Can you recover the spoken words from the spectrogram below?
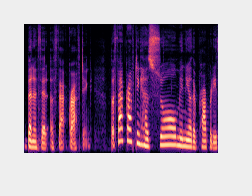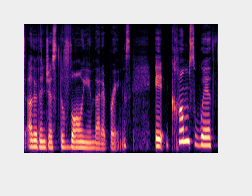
benefit of fat grafting. But fat grafting has so many other properties other than just the volume that it brings. It comes with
